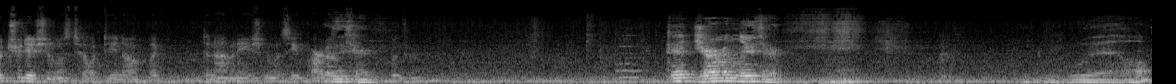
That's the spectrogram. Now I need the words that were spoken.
What tradition was Tillich? Do you know? Like denomination was he a part of? Lutheran. Lutheran. Good German Lutheran. Well,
